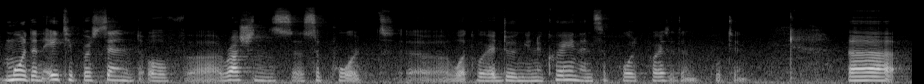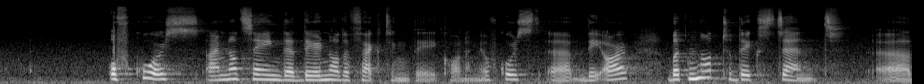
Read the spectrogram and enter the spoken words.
more than 80% of uh, Russians support what we're doing in Ukraine and support President Putin. Of course, I'm not saying that they're not affecting the economy. Of course, they are, but not to the extent uh,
